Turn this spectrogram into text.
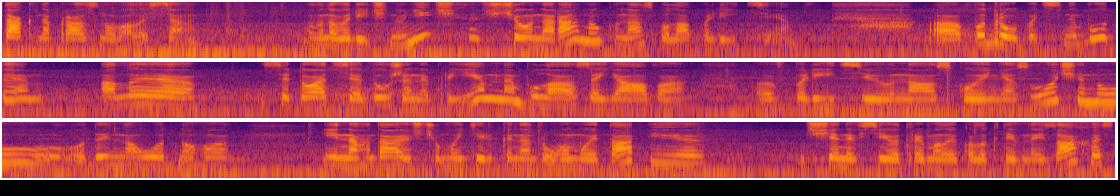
так напразнувалися в новорічну ніч, що на ранок у нас була поліція. Е, Подробиць не буде, але ситуація дуже неприємна. Була заява е, в поліцію на скоєння злочину один на одного. І нагадаю, що ми тільки на другому етапі. Ще не всі отримали колективний захист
